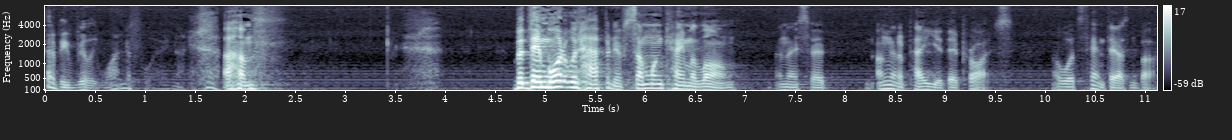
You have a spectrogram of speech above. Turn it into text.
that'd be really wonderful. Um, but then what would happen if someone came along and they said, I'm going to pay you their price? Oh, well, it's 10,000 bucks.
